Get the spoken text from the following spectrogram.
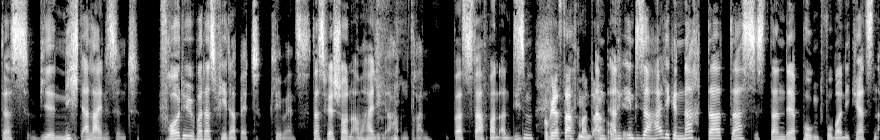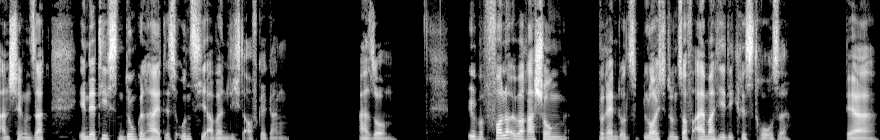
dass wir nicht alleine sind. Freude über das Federbett, Clemens. Das wäre schon am Heiligen Abend dran. Das darf man an diesem. Okay, das darf man da. An, an, in dieser heiligen Nacht, da, das ist dann der Punkt, wo man die Kerzen ansteckt und sagt, in der tiefsten Dunkelheit ist uns hier aber ein Licht aufgegangen. Also, über, voller Überraschung brennt uns, leuchtet uns auf einmal hier die Christrose. Der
